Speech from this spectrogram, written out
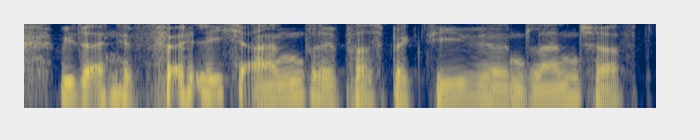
wieder eine völlig andere Perspektive und Landschaft.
